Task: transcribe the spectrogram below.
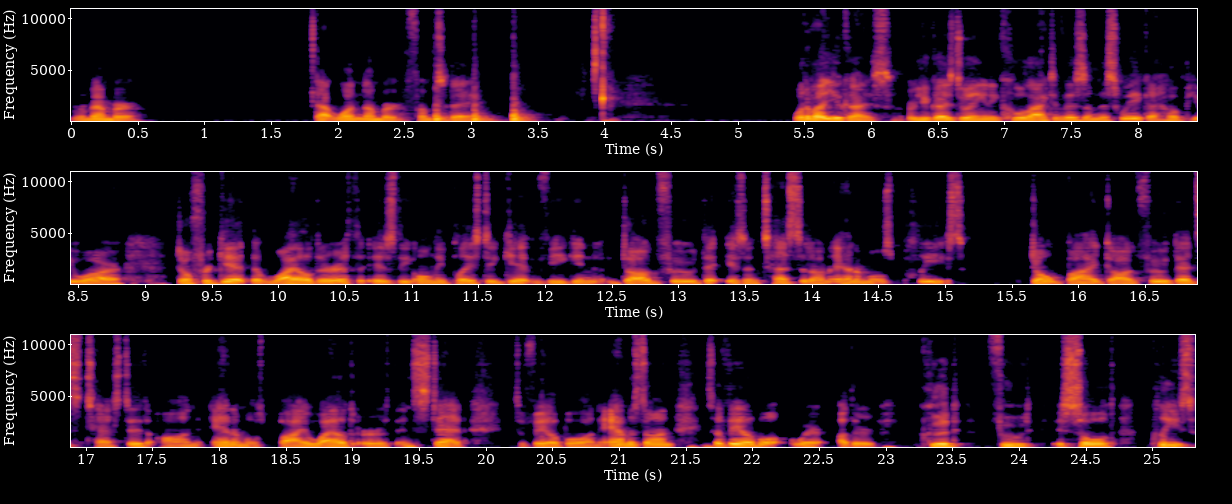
remember that one number from today. What about you guys? Are you guys doing any cool activism this week? I hope you are. Don't forget that Wild Earth is the only place to get vegan dog food that isn't tested on animals. Please don't buy dog food that's tested on animals. Buy Wild Earth instead. It's available on Amazon. It's available where other good food is sold. Please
